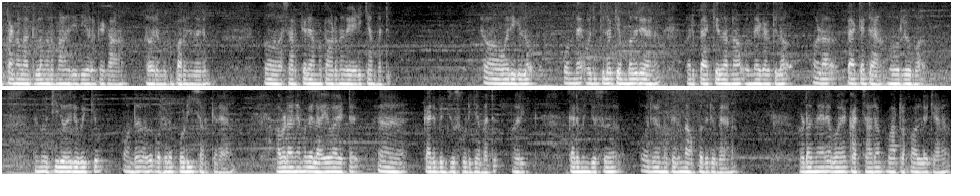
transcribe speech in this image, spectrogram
ഘട്ടങ്ങളായിട്ടുള്ള നിർമ്മാണ രീതികളൊക്കെ കാണാം. അവർ നമുക്ക് പറഞ്ഞു തരും. ശർക്കര നമുക്ക് അവിടെ നിന്ന് മേടിക്കാൻ പറ്റും. ഒരു കിലോ ഒന്ന് ഒരു കിലോയ്ക്ക് എൺപത് രൂപയാണ്. അവർ പാക്ക് ചെയ്ത് പറഞ്ഞാൽ ഒന്നേകാൽ കിലോ അവിടെ പാക്കറ്റാണ് നൂറ് രൂപ. നൂറ്റി ഇരുപത് രൂപയ്ക്കും ഉണ്ട്. അത് കുറച്ചുകൂടെ പൊടി ശർക്കരയാണ്. അവിടെ നമുക്ക് ലൈവായിട്ട് കരിമ്പിൻ ജ്യൂസ് കുടിക്കാൻ പറ്റും. ഒരു കരിമ്പിൻ ജ്യൂസ് ഒരെണ്ണത്തിന് നാൽപ്പത് രൂപയാണ്. അവിടെ നേരെ പോയ കച്ചാരം വാട്ടർഫാളിലേക്കാണ്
